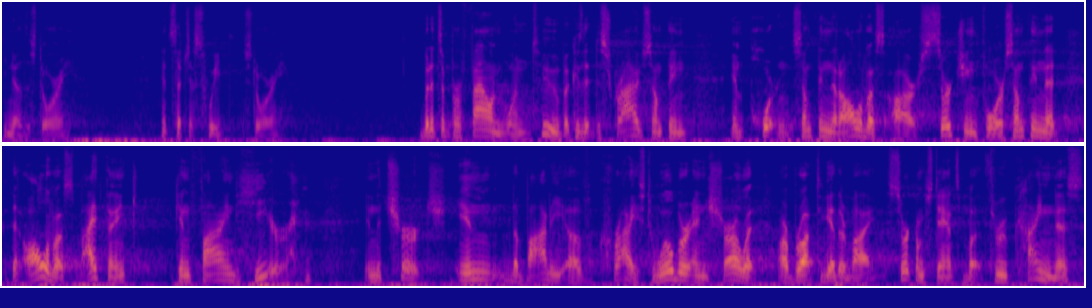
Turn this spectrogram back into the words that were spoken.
You know the story. It's such a sweet story. But it's a profound one, too, because it describes something important, something that all of us are searching for, something that, that all of us, I think, can find here in the church, in the body of Christ. Wilbur and Charlotte are brought together by circumstance, but through kindness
